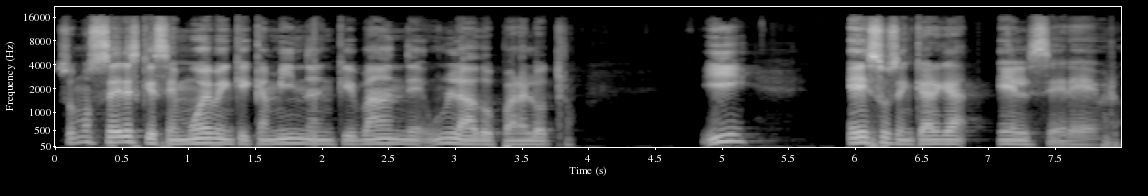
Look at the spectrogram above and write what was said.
somos seres que se mueven, que caminan, que van de un lado para el otro. Y eso se encarga el cerebro.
